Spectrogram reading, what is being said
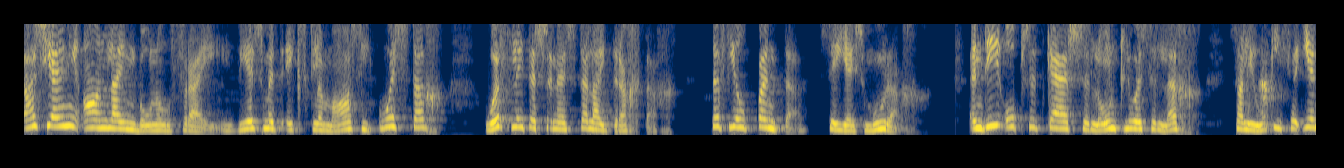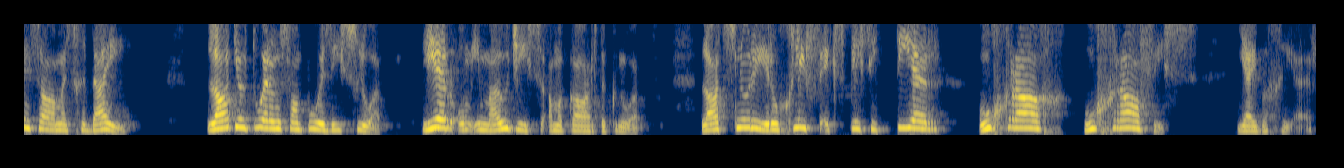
As jy in die aanlyn bondel vry, wees met eksklamasie koestig, hoofletters in 'n stilheid drigtig. Te veel punte, sê jy's moerig. In die opsitkers se lontlose lig sal die hoekie vir eensames gedei. Laat jou torings van poesie sloop. Leer om emojis aan mekaar te knoop. Laat snoere hieroglief eksplisiteer hoe graag, hoe grafies jy begeer.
